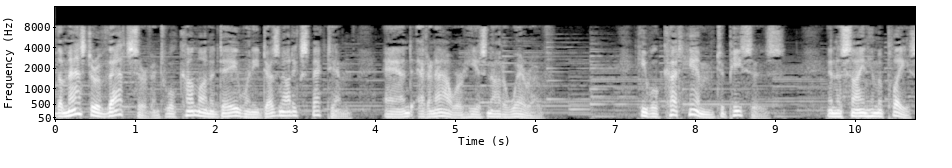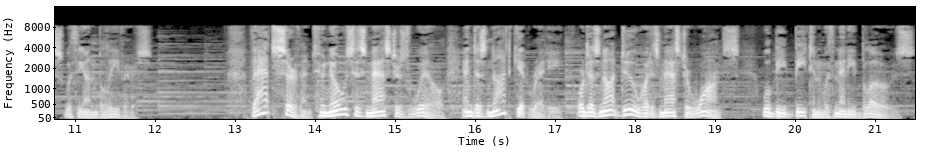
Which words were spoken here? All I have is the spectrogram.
The master of that servant will come on a day when he does not expect him, and at an hour he is not aware of. He will cut him to pieces, and assign him a place with the unbelievers. That servant who knows his master's will and does not get ready or does not do what his master wants will be beaten with many blows.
